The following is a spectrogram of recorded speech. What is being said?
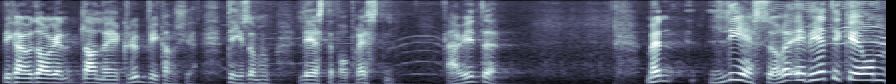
Vi kan jo danne en klubb, vi kanskje. De som leste for presten. Jeg vet det. Men lesere Jeg vet ikke om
